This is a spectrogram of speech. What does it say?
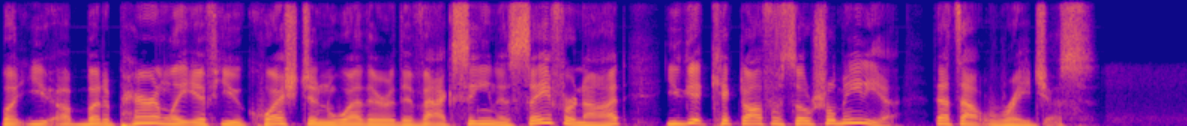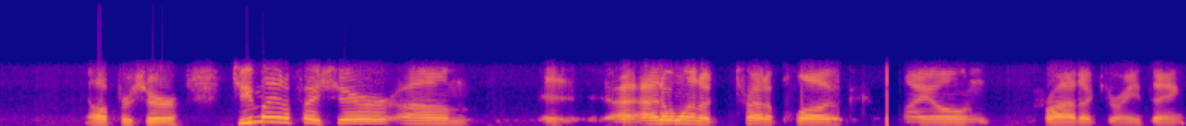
but you uh, but apparently if you question whether the vaccine is safe or not, you get kicked off of social media. That's outrageous. Oh, for sure. Do you mind if I share? Um, I, I don't want to try to plug my own product or anything,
